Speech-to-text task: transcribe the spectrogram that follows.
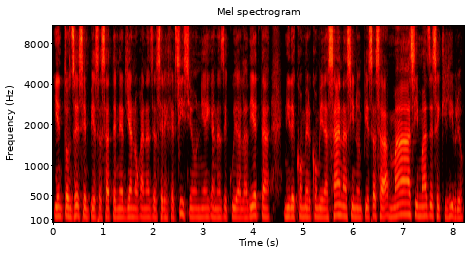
Y entonces empiezas a tener ya no ganas de hacer ejercicio, ni hay ganas de cuidar la dieta, ni de comer comida sana, sino empiezas a más y más desequilibrio.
